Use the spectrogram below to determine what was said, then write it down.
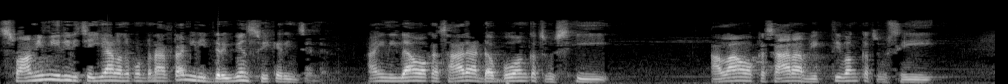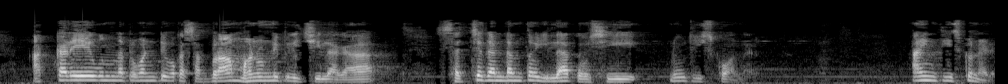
స్వామి మీరు ఇది చెయ్యాలనుకుంటున్నారట మీరు ఈ ద్రవ్యం స్వీకరించండి అని. ఆయన ఇలా ఒకసారి ఆ డబ్బు వంక చూసి అలా ఒకసారి ఆ వ్యక్తి వంక చూసి అక్కడే ఉన్నటువంటి ఒక సద్బ్రాహ్మణుణ్ణి పిలిచిలాగా సత్యదండంతో ఇలా తోసి నువ్వు తీసుకో అన్నాడు. ఆయన తీసుకున్నాడు.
